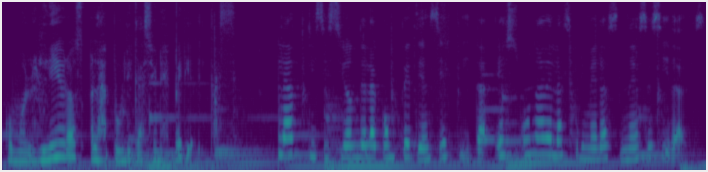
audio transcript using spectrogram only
como los libros o las publicaciones periódicas. La adquisición de la competencia escrita es una de las primeras necesidades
